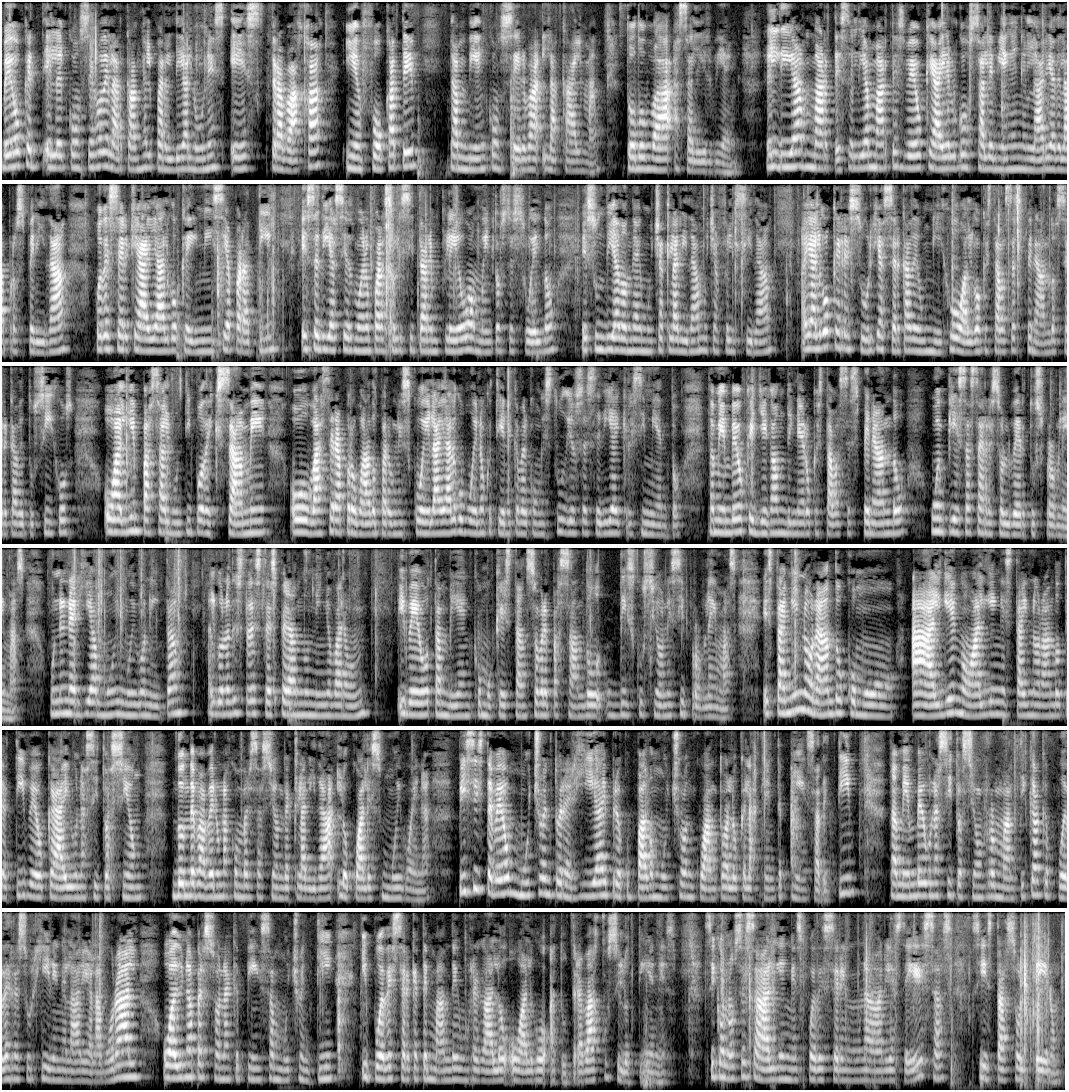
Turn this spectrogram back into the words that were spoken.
Veo que el consejo del arcángel para el día lunes es trabaja y enfócate, también conserva la calma. Todo va a salir bien el día martes. El día martes veo que hay algo sale bien en el área de la prosperidad. Puede ser que haya algo que inicia para ti. Ese día sí es bueno para solicitar empleo, aumentos de sueldo. Es un día donde hay mucha claridad, mucha felicidad. Hay algo que resurge acerca de un hijo o algo que estabas esperando acerca de tus hijos o alguien pasa algún tipo de examen o va a ser aprobado para una escuela. Hay algo bueno que tiene que ver con estudios ese día y crecimiento. También veo que llega un dinero que estabas esperando o empiezas a resolver tus problemas. Una energía muy, muy bonita. Alguno de ustedes está esperando un niño varón y veo también como que están sobrepasando discusiones y problemas. Están ignorando como a alguien o alguien está ignorándote a ti. Veo que hay una situación donde va a haber una conversación de claridad, lo cual es muy buena. Piscis, te veo mucho en tu energía y preocupado mucho en cuanto a lo que la gente piensa de ti. También veo una situación romántica que puede resurgir en el área laboral o hay una persona que piensa mucho en ti y puede ser que te mande un regalo o algo a tu trabajo si lo tienes. Si conoces a alguien, es, puede ser en una área de esas, si estás soltero.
